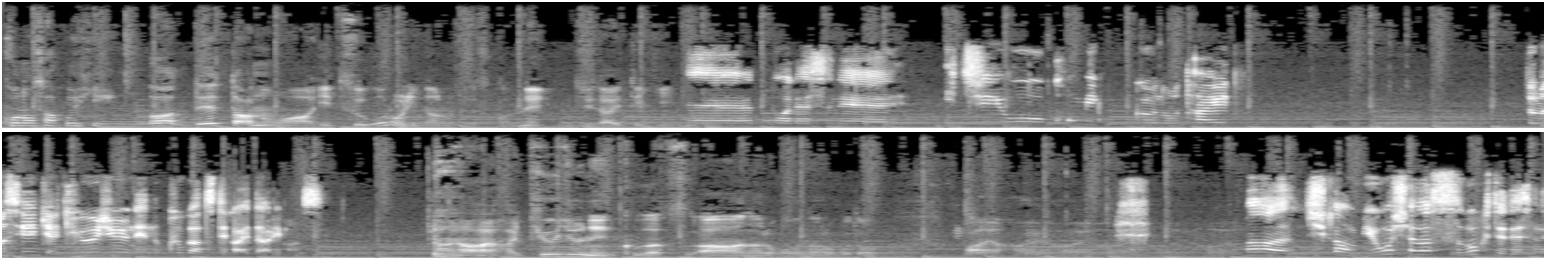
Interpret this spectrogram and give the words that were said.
この作品が出たのはいつ頃になるんですかね？時代的にえーっとですね、一応コミックのタイトル、1990年の9月って書いてあります。はいはいはい。90年9月。ああなるほどなるほど。はいはいはいはいまあ、しかも描写がすごくてですね、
